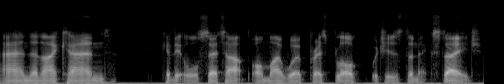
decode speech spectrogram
and then I can get it all set up on my WordPress blog, which is the next stage.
